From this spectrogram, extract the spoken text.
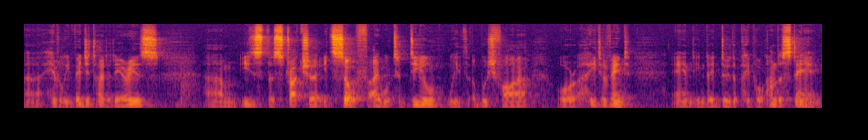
uh, heavily vegetated areas? Um, is the structure itself able to deal with a bushfire or a heat event? And indeed do the people understand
